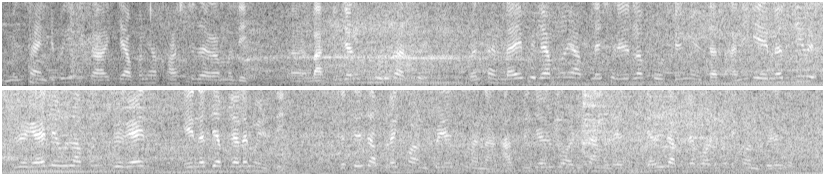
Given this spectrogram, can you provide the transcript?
म्हणजे सायंटिफिकली का की आपण ह्या फास्ट जगामध्ये बाकी जंक फूड खातोय. पण थंडाई पिल्यामुळे आपल्या शरीराला प्रोटीन मिळतात आणि एनर्जी वेगळ्या लेवल आपण वेगळ्या एनर्जी आपल्याला मिळते. तसेच आपला कॉन्फिडन्स म्हणा आपली ज्यावेळी बॉडी चांगली असते त्यावेळेस आपल्या बॉडीमध्ये कॉन्फिडन्स असतो.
